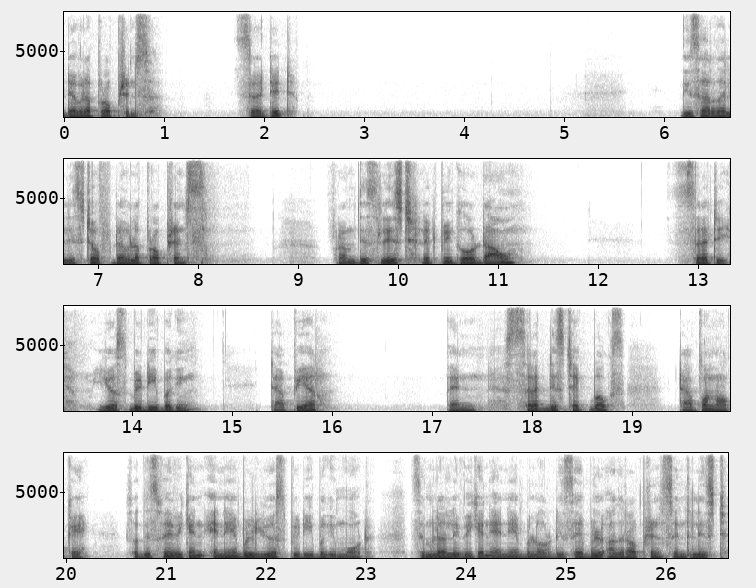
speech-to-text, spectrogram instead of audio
developer options. Select it. These are the list of developer options. From this list let me go down. Select USB debugging. Tap here. Then select this checkbox. Tap on OK so this way we can enable USB debugging mode. Similarly we can enable or disable other options in the list.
